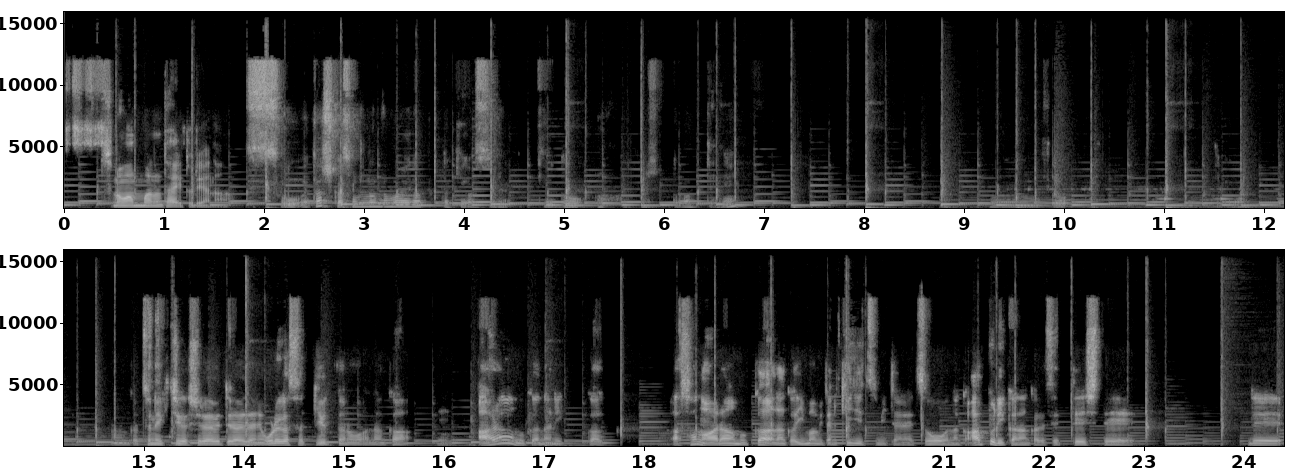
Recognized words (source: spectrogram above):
そのまんまのタイトルやな。そう、確かそんな名前だった気がするけど、ちょっと待ってね。うーんなんか常吉が調べてる間に、俺がさっき言ったのは、なんか、うんアラームか何か、朝のアラームか、なんか今みたいな期日みたいなやつを、なんかアプリかなんかで設定して、で、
